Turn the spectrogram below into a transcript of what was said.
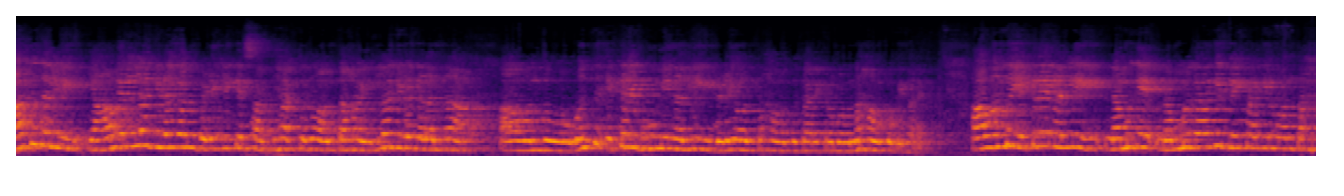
ಭಾಗದಲ್ಲಿ ಯಾವೆಲ್ಲ ಗಿಡಗಳು ಬೆಳೀಲಿಕ್ಕೆ ಸಾಧ್ಯ ಆಗ್ತದೋ ಅಂತಹ ಎಲ್ಲ ಗಿಡಗಳನ್ನ ಆ ಒಂದು ಒಂದು ಎಕರೆ ಭೂಮಿನಲ್ಲಿ ಬೆಳೆಯುವಂತಹ ಒಂದು ಕಾರ್ಯಕ್ರಮವನ್ನು ಹಮ್ಮಿಕೊಂಡಿದ್ದಾರೆ. ಆ ಒಂದು ಎಕರೆನಲ್ಲಿ ನಮಗೆ ನಮಗಾಗಿ ಬೇಕಾಗಿರುವಂತಹ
